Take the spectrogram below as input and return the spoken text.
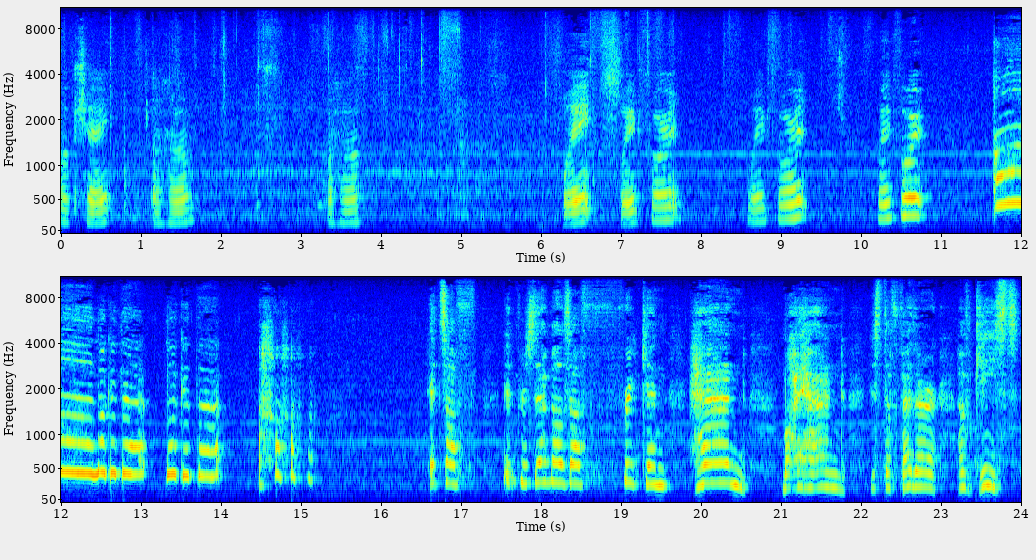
Okay. Uh-huh. Uh-huh. Wait. Wait for it. Wait for it. Wait for it. Ah, look at that. Look at that. it's a... it resembles a freaking hand. My hand is the feather of geese.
